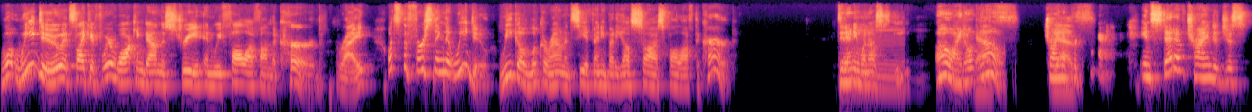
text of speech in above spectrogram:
What we do, it's like if we're walking down the street and we fall off on the curb, right? What's the first thing that we do? We go look around and see if anybody else saw us fall off the curb. Did anyone else see? Mm, Oh, I don't know trying Yes. to protect instead of trying to just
